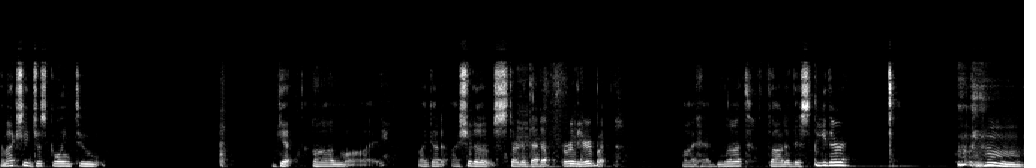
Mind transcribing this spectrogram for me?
I'm actually just going to get on my I got I should have started that up earlier but I had not thought of this either.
